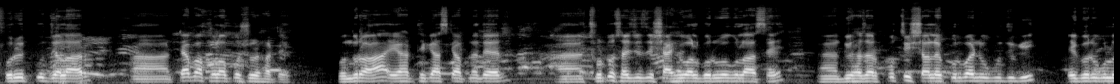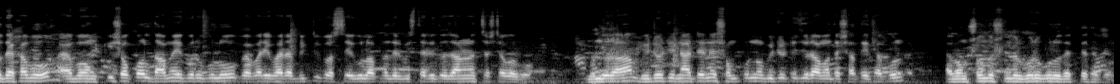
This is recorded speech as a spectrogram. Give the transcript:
ফরিদপুর জেলার টেপাখোলা পশুর হাটে। বন্ধুরা, এই হাট থেকে আজকে আপনাদের ছোট সাইজের যে শাহিওয়াল গরুগুলো আছে দুই হাজার পঁচিশ সালে কুরবানি উপযোগী এই গরুগুলো দেখাবো এবং কি সকল দামে গরুগুলো ব্যাপারী ভাইরা বিক্রি করছে, এগুলো আপনাদের বিস্তারিত জানানোর চেষ্টা করব। বন্ধুরা, ভিডিওটি না টেনে সম্পূর্ণ ভিডিওটি জুড়ে আমাদের সাথেই থাকুন এবং সুন্দর সুন্দর গরুগুলো দেখতে থাকুন।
